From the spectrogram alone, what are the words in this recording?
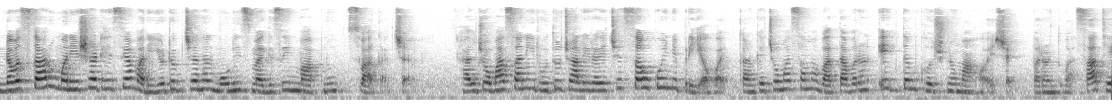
નમસ્કાર હું મનીષા ઠેસિયા મારી યુટ્યુબ ચેનલ મોનીઝ મેગઝીનમાં આપનું સ્વાગત છે. હાલ ચોમાસાની ઋતુ ચાલી રહી છે, સૌ કોઈને પ્રિય હોય, કારણ કે ચોમાસામાં વાતાવરણ એકદમ ખુશનુમા હોય છે, પરંતુ આ સાથે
